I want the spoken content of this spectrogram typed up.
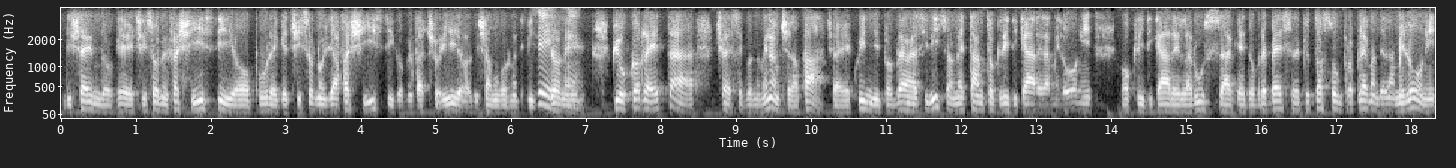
dicendo che ci sono i fascisti oppure che ci sono gli afascisti come faccio io, diciamo con una definizione sì, sì. più corretta, cioè secondo me non ce la fa, cioè, quindi il problema della sinistra non è tanto criticare la Meloni o criticare la russa che dovrebbe essere piuttosto un problema della Meloni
